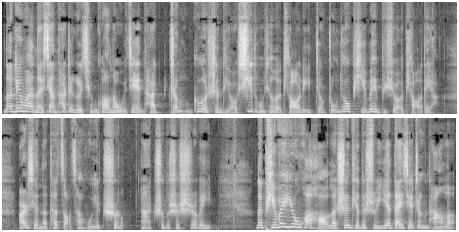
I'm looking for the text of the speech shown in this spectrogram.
那另外呢，像他这个情况呢，我建议他整个身体要系统性的调理，叫中焦脾胃必须要调的呀。而且呢，他早餐壶也吃了啊，吃的是食维。那脾胃运化好了，身体的水液代谢正常了，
